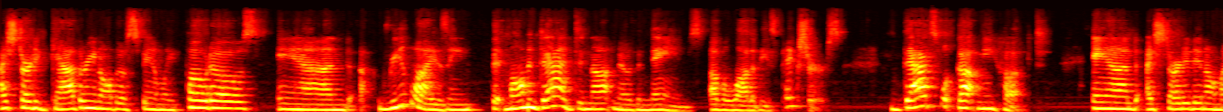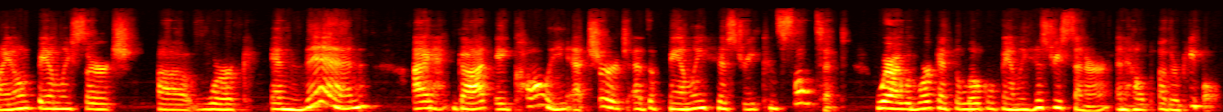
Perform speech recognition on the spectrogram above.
I started gathering all those family photos and realizing that mom and dad did not know the names of a lot of these pictures. That's what got me hooked. And I started in on my own family search uh, work. And then I got a calling at church as a family history consultant, where I would work at the local family history center and help other people.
